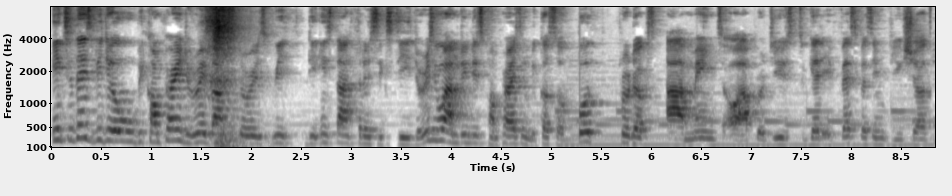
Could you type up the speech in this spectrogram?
In today's video, we'll be comparing the Ray-Ban stories with the Insta360. The reason why I'm doing this comparison because of both products are meant or are produced to get a first-person view shot.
